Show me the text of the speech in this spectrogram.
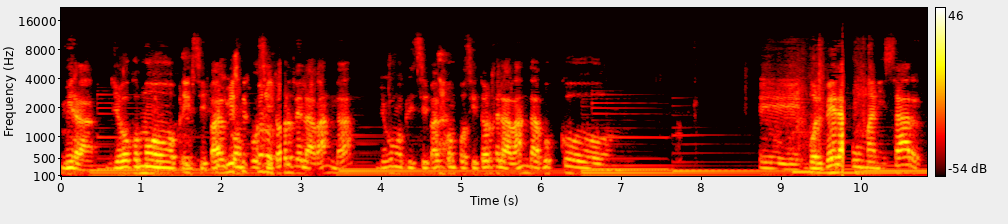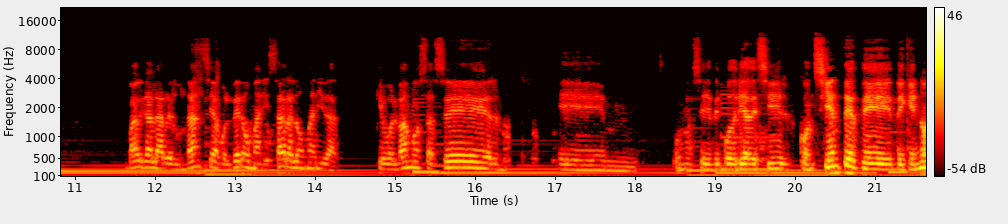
Mira, yo como principal compositor de la banda, yo como principal compositor de la banda busco eh, volver a humanizar, valga la redundancia, volver a humanizar a la humanidad, que volvamos a ser eh, ¿cómo se podría decir? Conscientes de, que no,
